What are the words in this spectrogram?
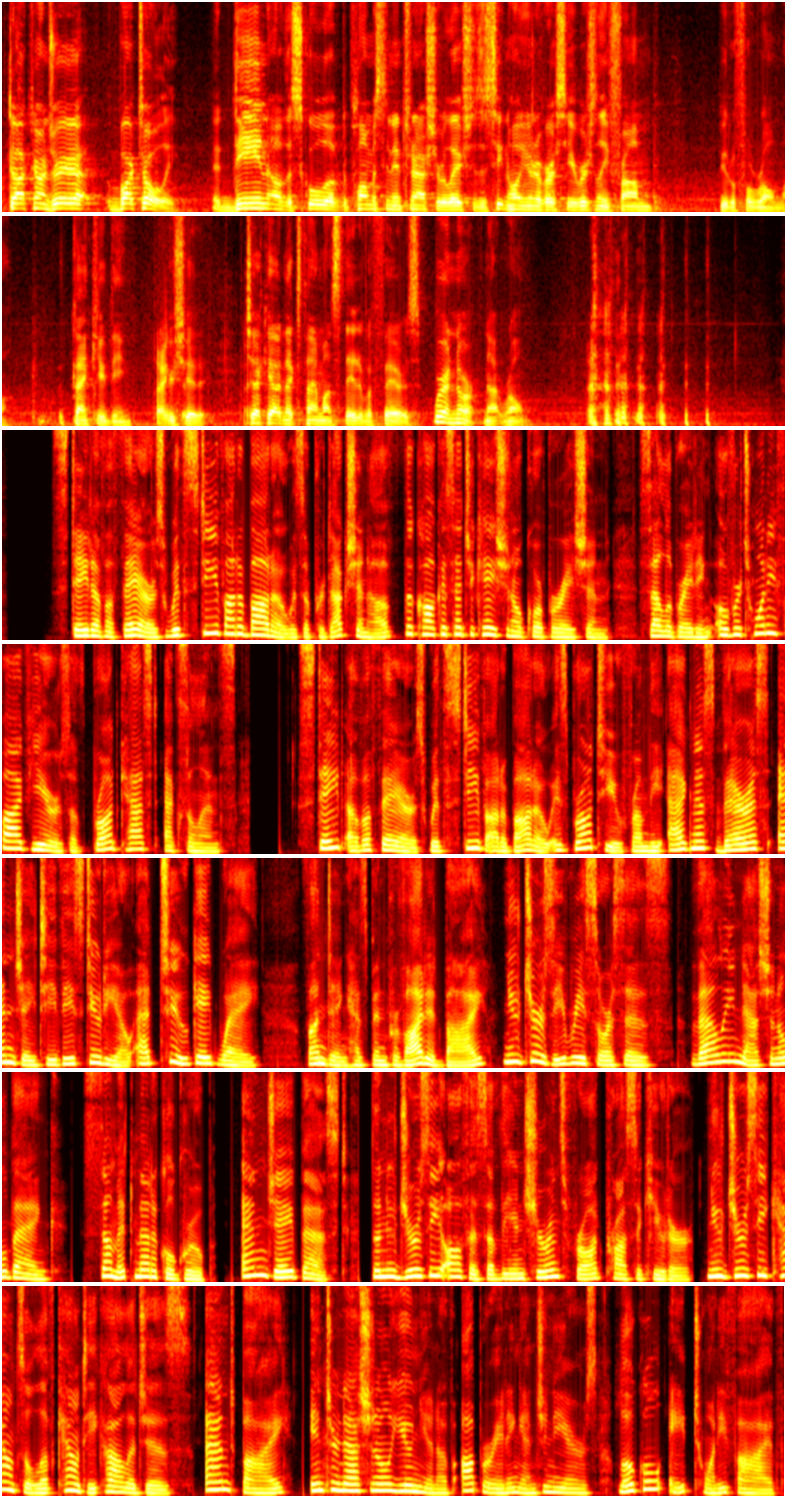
Dr. Andrea Bartoli, Dean of the School of Diplomacy and International Relations at Seton Hall University, originally from beautiful Roma. Thank you, Dean. Thank you. Appreciate it. Check you out next time on State of Affairs. We're in Newark, not Rome. State of Affairs with Steve Adubato is a production of the Caucus Educational Corporation, celebrating over 25 years of broadcast excellence. State of Affairs with Steve Adubato is brought to you from the Agnes Varis NJTV studio at 2 Gateway. Funding has been provided by New Jersey Resources, Valley National Bank, Summit Medical Group, NJ Best, the New Jersey Office of the Insurance Fraud Prosecutor, New Jersey Council of County Colleges, and by International Union of Operating Engineers, Local 825.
